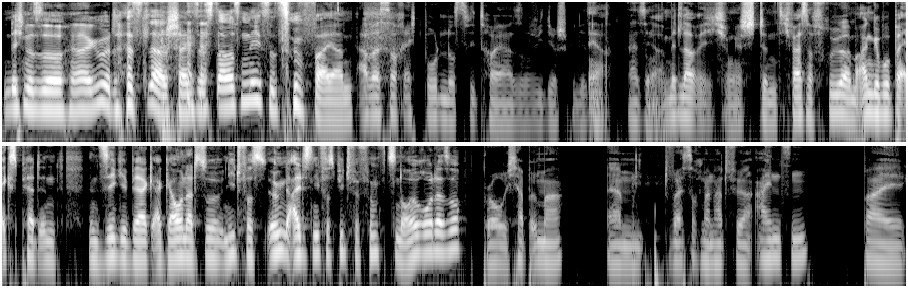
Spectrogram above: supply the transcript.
Und ich nur so, ja gut, alles klar, scheint das Star Wars nicht so zu feiern. Aber es ist auch echt bodenlos, wie teuer so Videospiele sind. Ja. Also, Ja, mittlerweile, ich, Junge, stimmt. Ich weiß noch früher im Angebot bei Expert in, in Segeberg ergaunert so Need for, irgendein altes Need for Speed für 15 Euro oder so. Bro, ich habe immer, ähm, du weißt doch, man hat für Einsen bei,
